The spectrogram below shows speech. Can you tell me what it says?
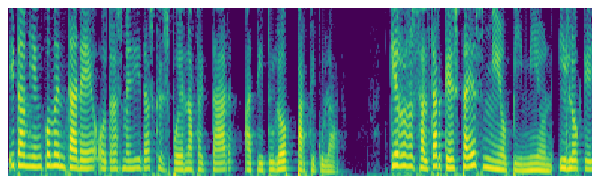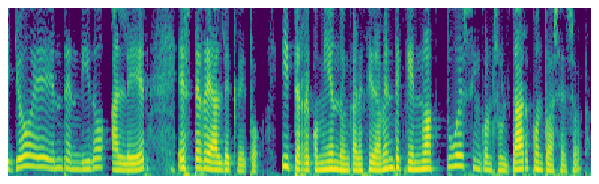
y también comentaré otras medidas que les pueden afectar a título particular. Quiero resaltar que esta es mi opinión y lo que yo he entendido al leer este Real Decreto, y te recomiendo encarecidamente que no actúes sin consultar con tu asesor.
